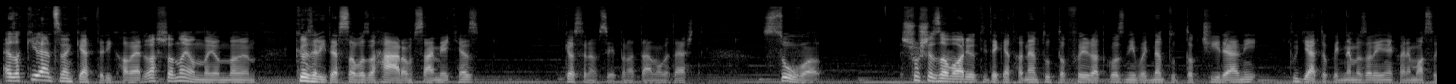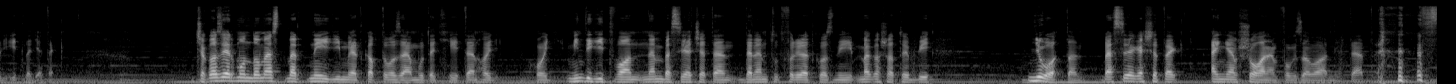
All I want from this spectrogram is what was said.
Ez a 92. haver, lassan nagyon-nagyon-nagyon közelítesz ahhoz a három számjegyhez. Köszönöm szépen a támogatást. Szóval, sose zavarjon titeket, ha nem tudtok feliratkozni, vagy nem tudtok csírelni. Tudjátok, hogy nem ez a lényeg, hanem az, hogy itt legyetek. Csak azért mondom ezt, mert négy e-mailt kaptam az elmúlt egy héten, hogy, hogy mindig itt van, nem beszél cseten, de nem tud feliratkozni, meg a stb. Nyugodtan beszélgessetek, engem soha nem fog zavarni. Tehát ez,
